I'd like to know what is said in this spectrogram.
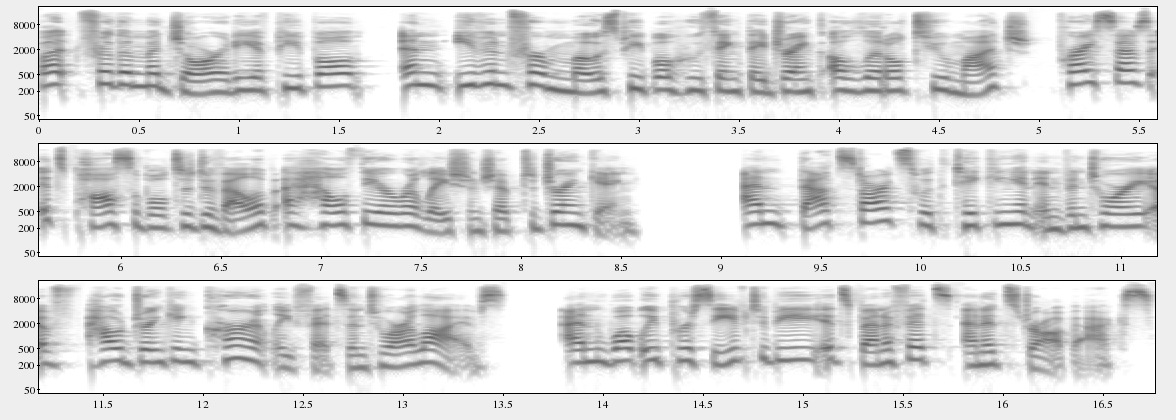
But for the majority of people, and even for most people who think they drank a little too much, Price says it's possible to develop a healthier relationship to drinking. And that starts with taking an inventory of how drinking currently fits into our lives and what we perceive to be its benefits and its drawbacks.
